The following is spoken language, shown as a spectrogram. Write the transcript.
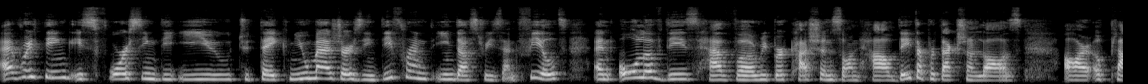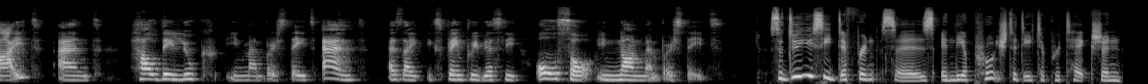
Everything is forcing the eu to take new measures in different industries and fields and all of these have uh, repercussions on how data protection laws are applied and how they look in member states and, as I explained previously, also in non-member states. So do you see differences in the approach to data protection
